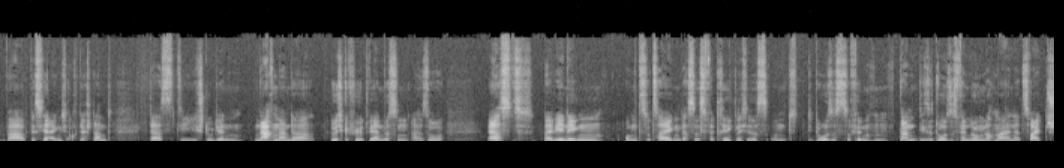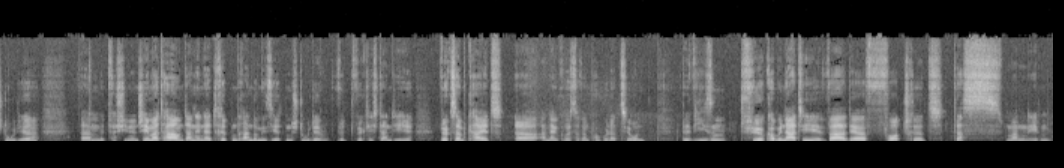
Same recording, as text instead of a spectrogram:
war bisher eigentlich auch der Stand, dass die Studien nacheinander durchgeführt werden müssen. Also erst bei wenigen, um zu zeigen, dass es verträglich ist und die Dosis zu finden. Dann diese Dosisfindung nochmal in der zweiten Studie äh, mit verschiedenen Schemata und dann in der dritten randomisierten Studie wird wirklich dann die Wirksamkeit äh, an der größeren Population bewiesen. Für Combinati war der Fortschritt, dass man eben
